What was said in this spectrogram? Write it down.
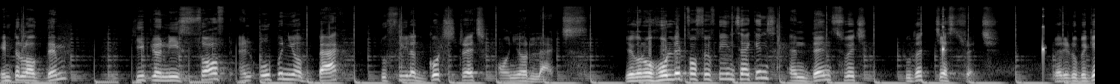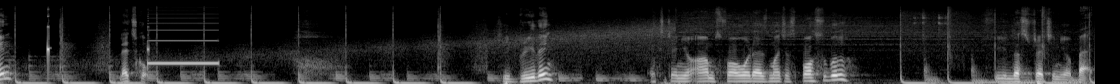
interlock them, keep your knees soft and open your back to feel a good stretch on your lats. You're going to hold it for 15 seconds and then switch to the chest stretch. Ready to begin? Let's go. Keep breathing. Extend your arms forward as much as possible. Feel the stretch in your back.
